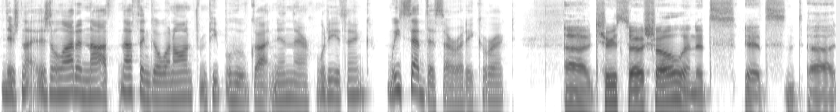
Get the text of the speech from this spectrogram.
there's not there's a lot of not, nothing going on from people who've gotten in there. What do you think? We said this already, correct? Uh, Truth Social and its its uh,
